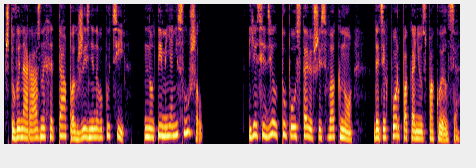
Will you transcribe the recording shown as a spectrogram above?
что вы на разных этапах жизненного пути, но ты меня не слушал. Я сидел, тупо уставившись в окно, до тех пор, пока не успокоился.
